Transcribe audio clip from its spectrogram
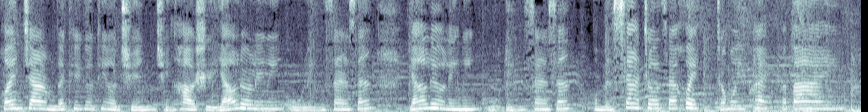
欢迎加入我们的 QQ 听友群，群号是幺六零零五零三二三幺六零零五零三二三。我们下周再会，周末愉快，拜拜。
